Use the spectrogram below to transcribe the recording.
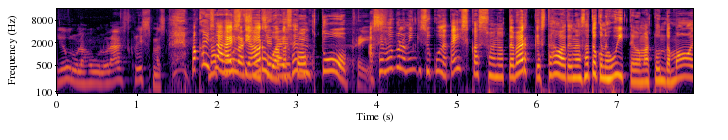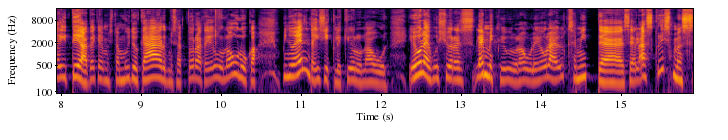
jõululaulu Last Christmas. ma ka ei ma saa hästi aru, aga see on, aga see on võib-olla mingisugune täiskasvanute värk, kes tahavad ennast natukene huvitavamalt tunda, ma ei tea, tegemist on muidugi äärmiselt toreda jõululauluga. minu enda isiklik jõululaul ei ole kusjuures lemmik jõululaul ei ole üldse mitte see Last Christmas,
